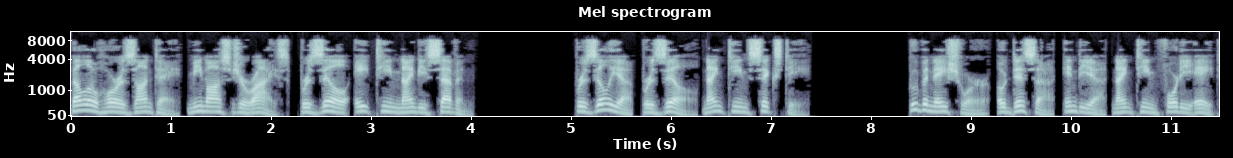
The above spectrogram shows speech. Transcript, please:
Belo Horizonte, Minas Gerais, Brazil 1897. Brasilia, Brazil 1960. Bhubaneswar, Odisha, India 1948.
